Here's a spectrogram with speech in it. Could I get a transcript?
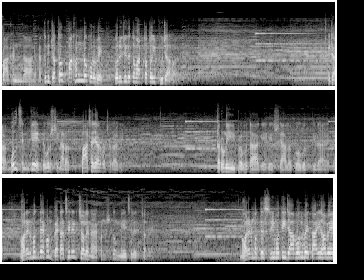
পাখণ্ডানকা তুমি যত পাখণ্ড করবে কলিযুগে তোমার ততই পূজা হবে এটা বলছেন কে দেবর্ষী নারদ পাঁচ হাজার বছর আগে তরুণী প্রভুতা আগে হে শ্যালক বুদ্ধিদায়ক ঘরের মধ্যে এখন বেটা ছেলের চলে না এখন শুধু মেয়ে ছেলের চলে ঘরের মধ্যে শ্রীমতী যা বলবে তাই হবে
